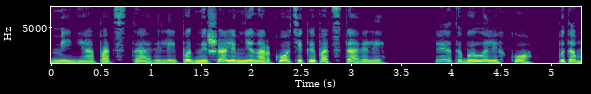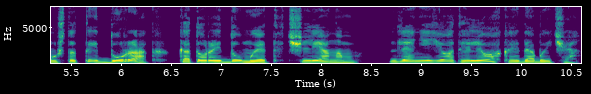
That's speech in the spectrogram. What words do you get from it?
Меня подставили, подмешали мне наркотик и подставили. Это было легко потому что ты дурак, который думает членом. Для нее ты легкая добыча.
